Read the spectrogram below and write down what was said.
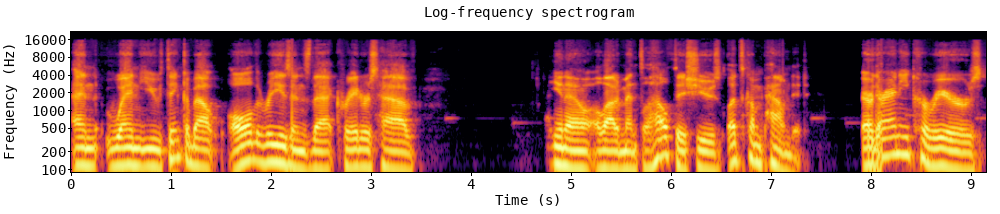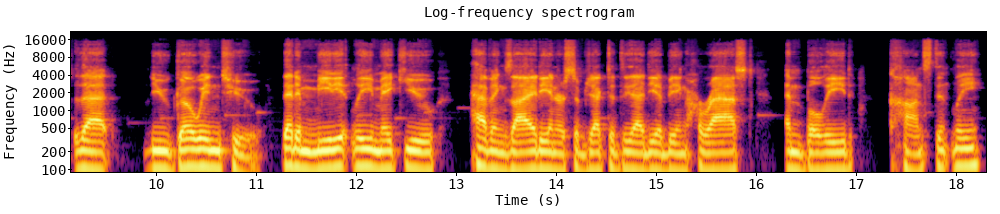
And when you think about all the reasons that creators have you know, a lot of mental health issues, let's compound it. Are there any careers that you go into that immediately make you have anxiety and are subjected to the idea of being harassed and bullied constantly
